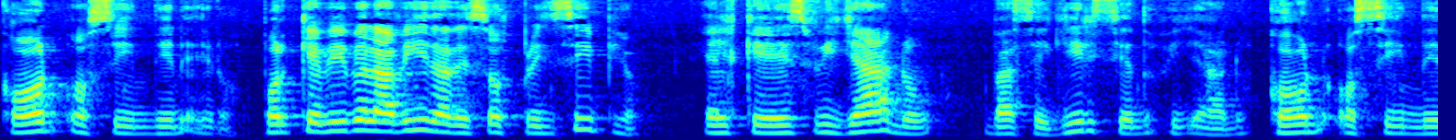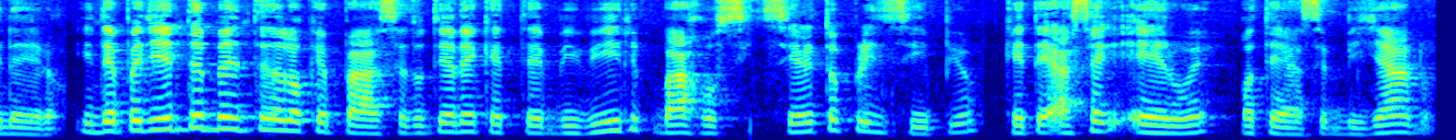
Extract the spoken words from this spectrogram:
con o sin dinero, porque vive la vida de esos principios el que es villano va a seguir siendo villano, con o sin dinero. Independientemente de lo que pase, tú tienes que vivir bajo cierto principio que te hacen héroe o te hacen villano.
